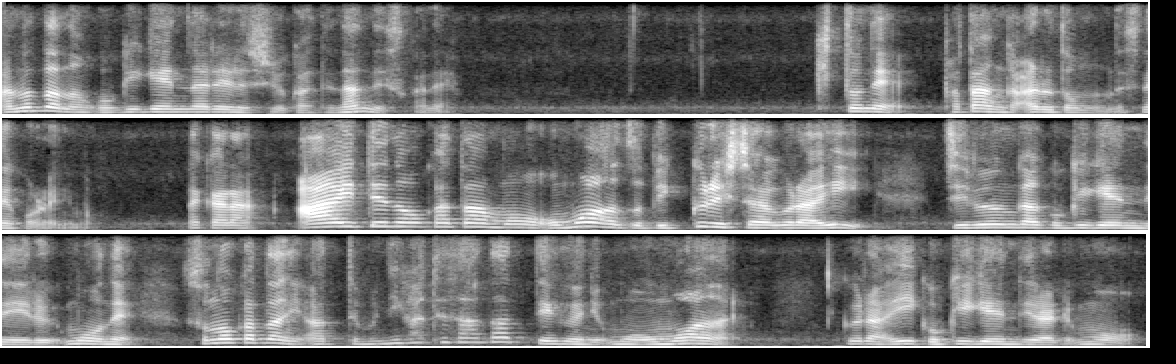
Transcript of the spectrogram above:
あなたのご機嫌になれる習慣って何ですかね？きっとね、パターンがあると思うんですね、これにも。だから相手の方も思わずびっくりしちゃうぐらい自分がご機嫌でいる。もうねその方に会っても苦手だなっていうふうにもう思わないぐらいご機嫌でいられる。も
